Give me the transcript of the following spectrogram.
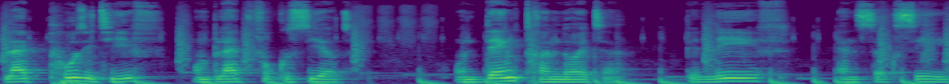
bleibt positiv und bleibt fokussiert. Und denkt dran, Leute, believe and succeed.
